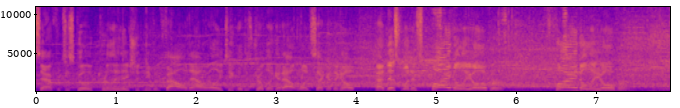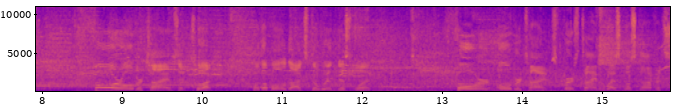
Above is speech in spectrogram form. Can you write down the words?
San Francisco, really, they shouldn't even foul now. Ellie Tinkle just dribbling it out. One second to go. And this one is finally over. Finally over. Four overtimes it took for the Bulldogs to win this one. Four overtimes. First time in West Coast Conference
